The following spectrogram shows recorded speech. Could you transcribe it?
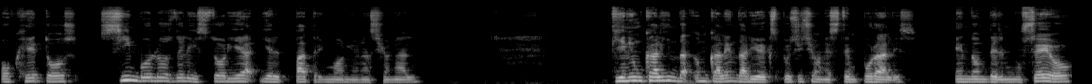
objetos, símbolos de la historia y el patrimonio nacional. Tiene un, calendario de exposiciones temporales, en donde el museo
